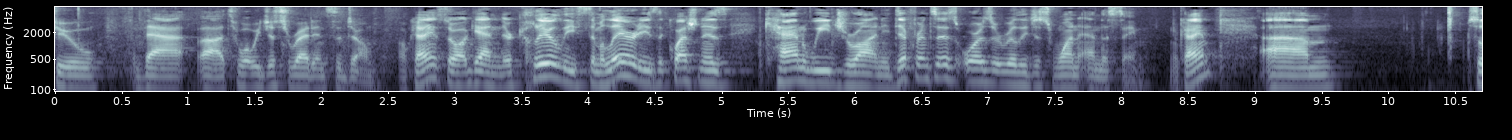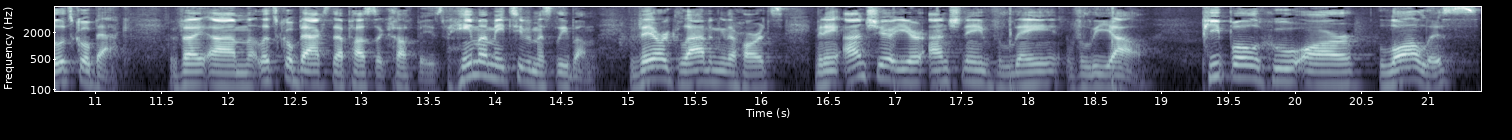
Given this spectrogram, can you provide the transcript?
to that uh, to what we just read in Sodom. Okay, so again, there are clearly similarities. The question is, can we draw any differences, or is it really just one and the same? Okay, um, so let's go back. Um, let's go back to that pasuk chaf beis. They are gladdening their hearts. People who are lawless,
